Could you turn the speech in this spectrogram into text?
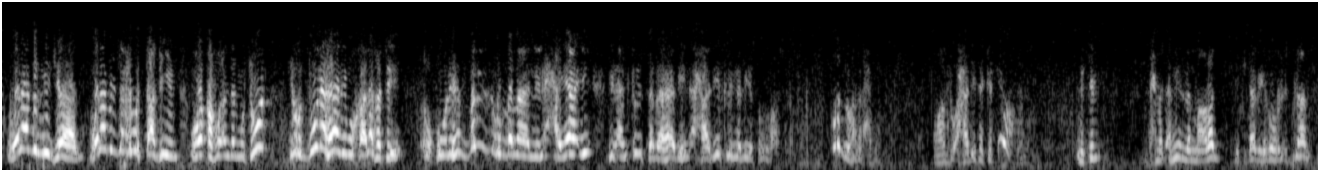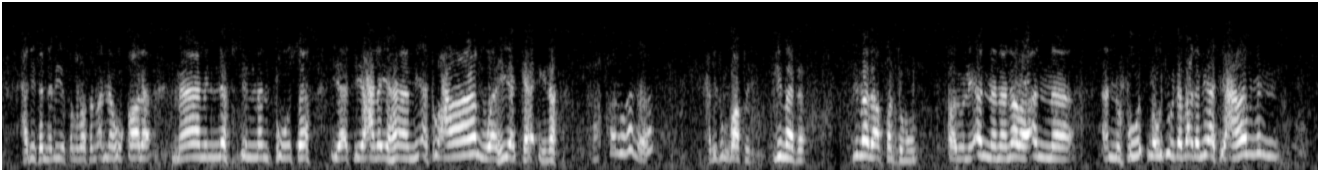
ولا بالرجال ولا بالجرح والتعديل. ووقفوا عند المتون يردونها لمخالفة عقولهم بل ربما للحياء من أن تنسب هذه الأحاديث للنبي صلى الله عليه وسلم. ردوا هذا الحديث وردوا أحاديث كثيرة. مثل أحمد أمين لما رد في كتابه ظهور الإسلام حديث النبي صلى الله عليه وسلم أنه قال ما من نفس منفوسة يأتي عليها مئة عام وهي كائنة. قالوا هذا حديث باطل. لماذا؟ لماذا أبطلتموه؟ قالوا لأننا نرى أن النفوس موجودة بعد مئة عام من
